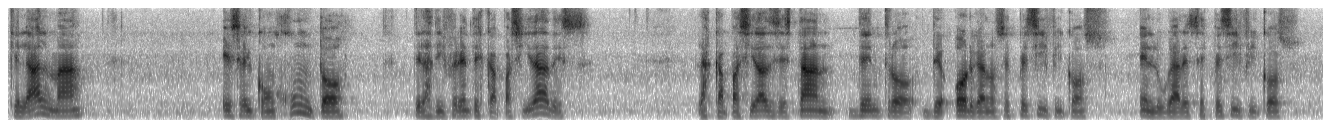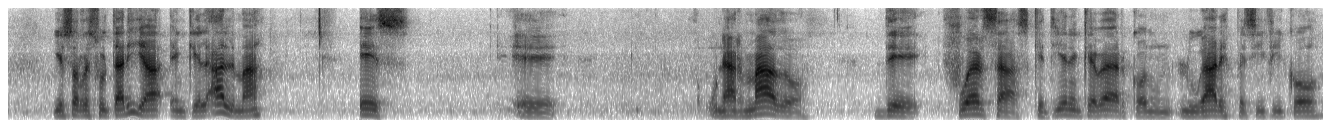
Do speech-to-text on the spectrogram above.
que el alma es el conjunto de las diferentes capacidades. Las capacidades están dentro de órganos específicos, en lugares específicos, y eso resultaría en que el alma es eh, un armado de fuerzas que tienen que ver con un lugar específico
